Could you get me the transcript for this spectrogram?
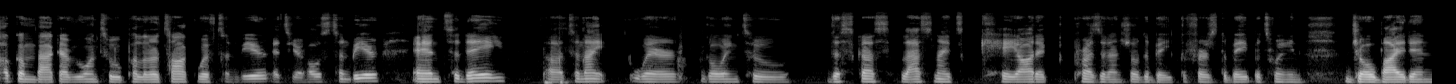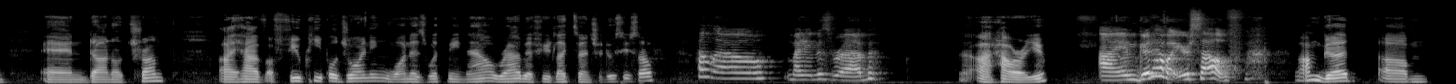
Welcome back, everyone, to Political Talk with Tanbir. It's your host, Tanbir. And today, uh, tonight, we're going to discuss last night's chaotic presidential debate, the first debate between Joe Biden and Donald Trump. I have a few people joining. One is with me now. Reb, if you'd like to introduce yourself. Hello, my name is Reb. Uh, how are you? I am good. How about yourself? I'm good. Um,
